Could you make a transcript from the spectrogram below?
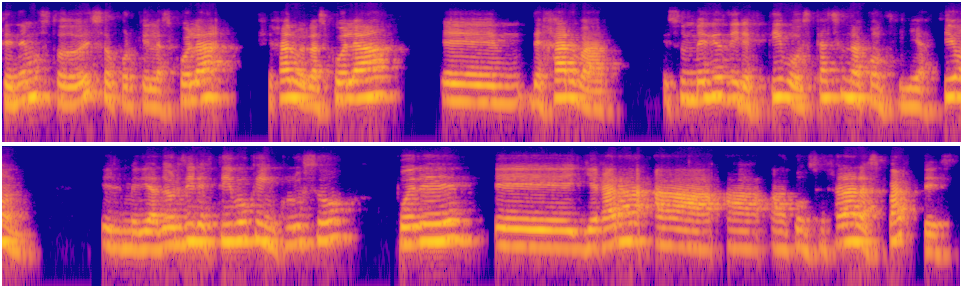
tenemos todo eso, porque la escuela, fijaros, la escuela de Harvard es un medio directivo, es casi una conciliación. El mediador directivo que incluso puede eh, llegar a, aconsejar a las partes.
